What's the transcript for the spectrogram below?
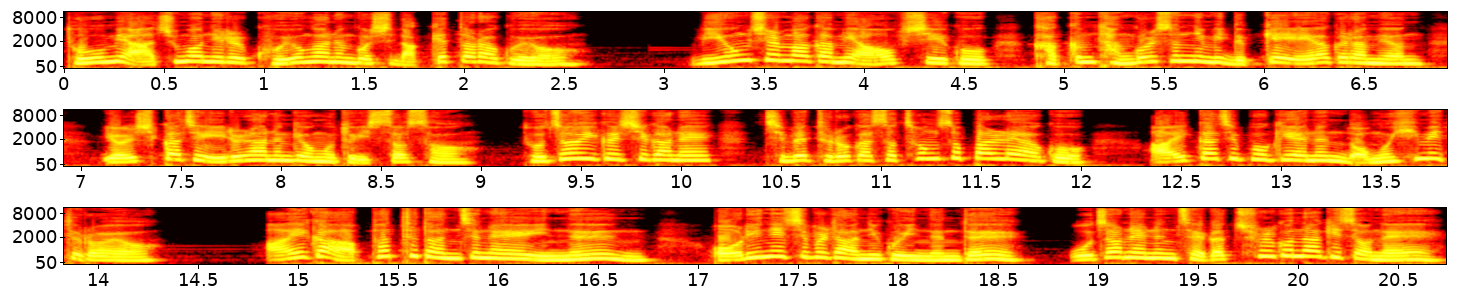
도우미 아주머니를 고용하는 것이 낫겠더라고요. 미용실 마감이 9시이고 가끔 단골 손님이 늦게 예약을 하면 10시까지 일을 하는 경우도 있어서 도저히 그 시간에 집에 들어가서 청소 빨래하고 아이까지 보기에는 너무 힘이 들어요. 아이가 아파트 단지 내에 있는 어린이집을 다니고 있는데 오전에는 제가 출근하기 전에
